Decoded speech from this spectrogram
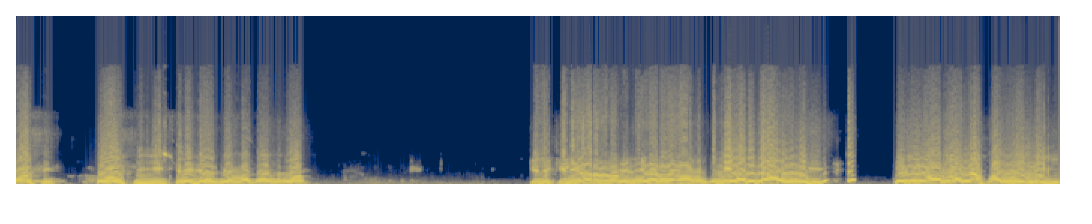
கோசி கோசிக்கு கிளி ஜோசியம் பார்த்தா வந்துருக்கோம் கிளி கிளி வரதா? கிளி வரதா? கிளி வருதா இவனுக்கு கிளி வரலன்னா பண்ணு இன்னைக்கு.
